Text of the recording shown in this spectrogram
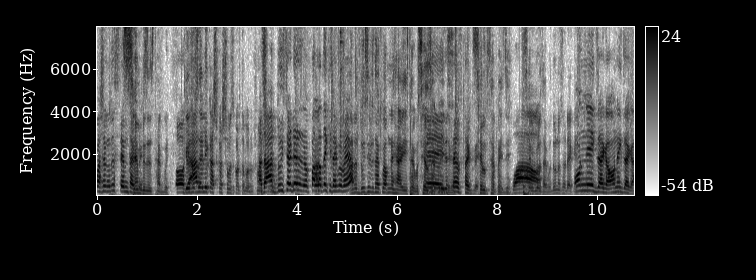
পাশে কিন্তু সেম সেম থাকবে। ডিজাইন থাকবে। কেউ আর- চাইলে কাস্টমাইজ করতে পারবে আচ্ছা আর দুই সাইডের পাল্লাতে কি থাকবে আর দুই সাইডে থাকবে আপনি হ্যাঁ এই থাকবে সেল থাকবে। সেলফ থাকবে। এই যে। সেলগুলো থাকবে দুটো সাইডে অনেক জায়গা অনেক জায়গা।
